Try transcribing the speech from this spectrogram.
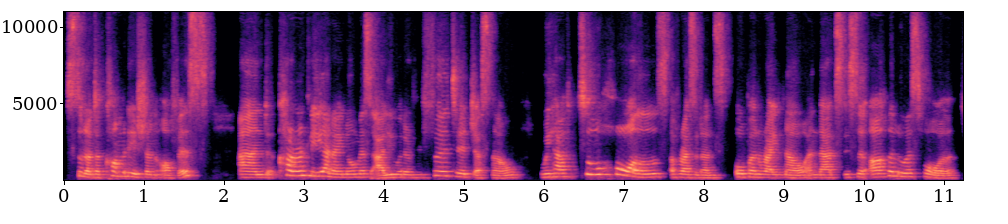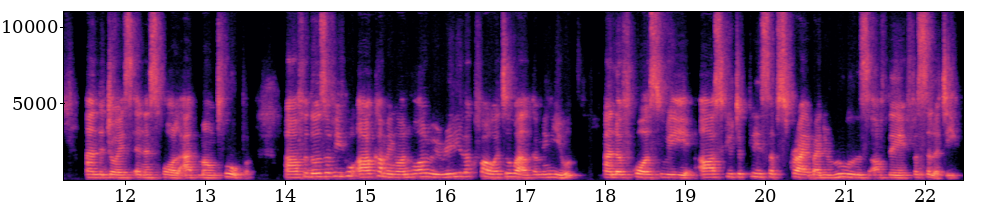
student accommodation office. And currently, and I know Ms. Ali would have referred to it just now, we have two halls of residence open right now, and that's the Sir Arthur Lewis Hall and the Joyce Inniss Hall at Mount Hope. Uh, for those of you who are coming on hall, we really look forward to welcoming you. And of course, we ask you to please subscribe by the rules of the facility.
